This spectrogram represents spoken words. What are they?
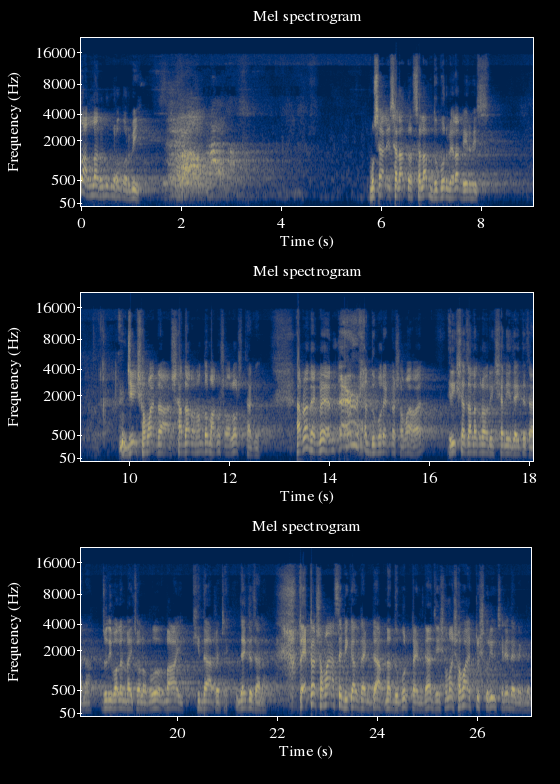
তো আল্লাহর অনুগ্রহ করবেই। মুসা আলী সালাম দুপুর বেলা বের হয়েছে যেই সময়টা সাধারণত মানুষ অলস থাকে। আপনারা দেখবেন, দুপুরে একটা সময় হয় রিক্সা চালকরাও রিক্সা নিয়ে যাইতে চায় না। যদি বলেন, ভাই, চলো। ও, ভাই, খিদা পেটে। যাইতে চায় না। তো একটা সময় আছে বিকাল টাইমটা আপনার দুপুর টাইমটা যে সময় সবাই একটু শরীর ছেড়ে দেয় দেখবেন।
